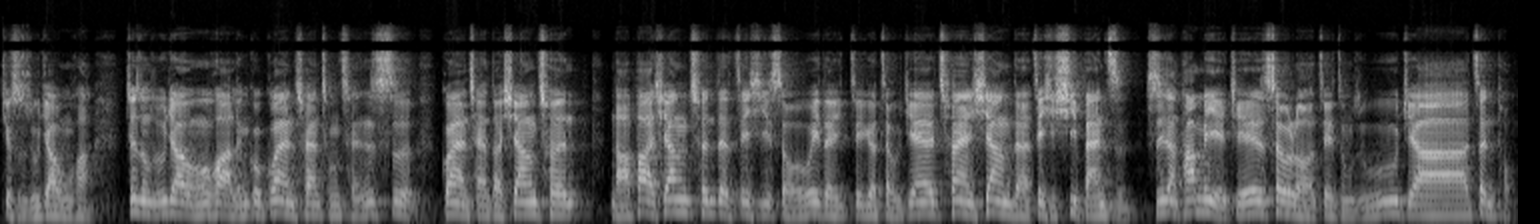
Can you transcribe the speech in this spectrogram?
就是儒家文化。这种儒家文化能够贯穿从城市贯穿到乡村，哪怕乡村的这些所谓的这个走街串巷的这些戏班子，实际上他们也接受了这种儒家正统。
